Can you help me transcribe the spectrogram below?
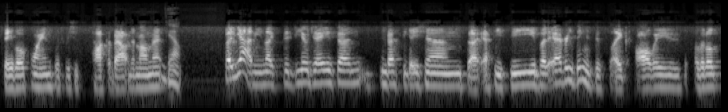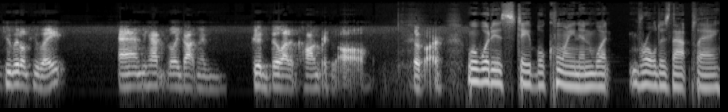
stable coins, which we should talk about in a moment. Yeah. But yeah, I mean, like the DOJ has done investigations, uh, SEC, but everything is just like always a little too little too late and we haven't really gotten a good bill out of Congress at all so far. Well, what is stablecoin and what role does that play?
